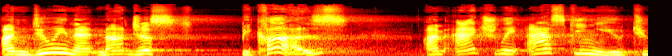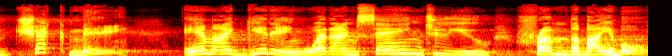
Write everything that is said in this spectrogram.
I'm doing that not just because, I'm actually asking you to check me. Am I getting what I'm saying to you from the Bible?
